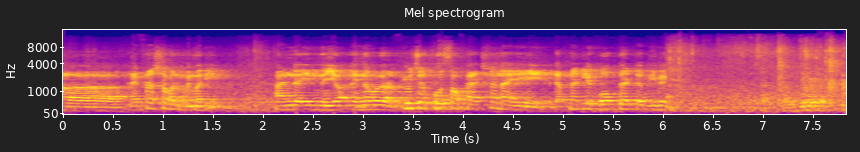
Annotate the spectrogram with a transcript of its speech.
uh, refresh our memory. And in, in our future course of action, I definitely hope that we will.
